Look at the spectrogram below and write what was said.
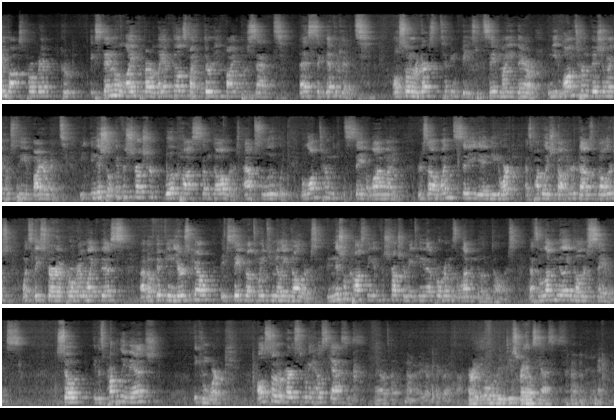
Green Box program could extend the life of our landfills by 35%. That is significant. Also, in regards to tipping fees, we can save money there. We need long-term vision when it comes to the environment. The initial infrastructure will cost some dollars, absolutely. The long term, we can save a lot of money. There's uh, one city in New York has a population of about $100,000. Once they started a program like this, about 15 years ago, they've saved about $22 million. The initial cost of the infrastructure maintaining that program was $11 million. That's $11 million savings. So if it's properly managed, it can work. Also, in regards to greenhouse gases. Am I out of time? No, I got, I got time. All right, it will reduce greenhouse gases.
